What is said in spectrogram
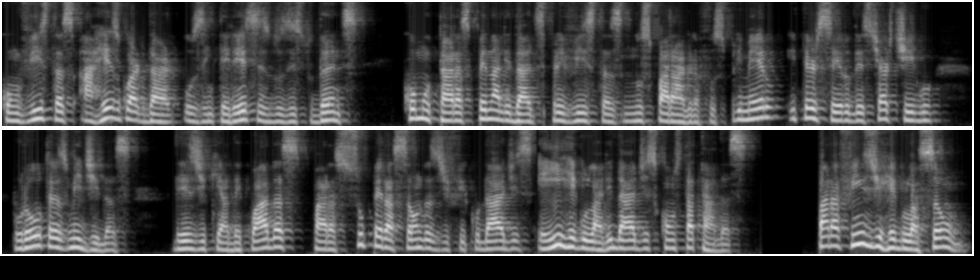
com vistas a resguardar os interesses dos estudantes, comutar as penalidades previstas nos parágrafos 1 e 3 deste artigo por outras medidas, desde que adequadas para superação das dificuldades e irregularidades constatadas. Para fins de regulação,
